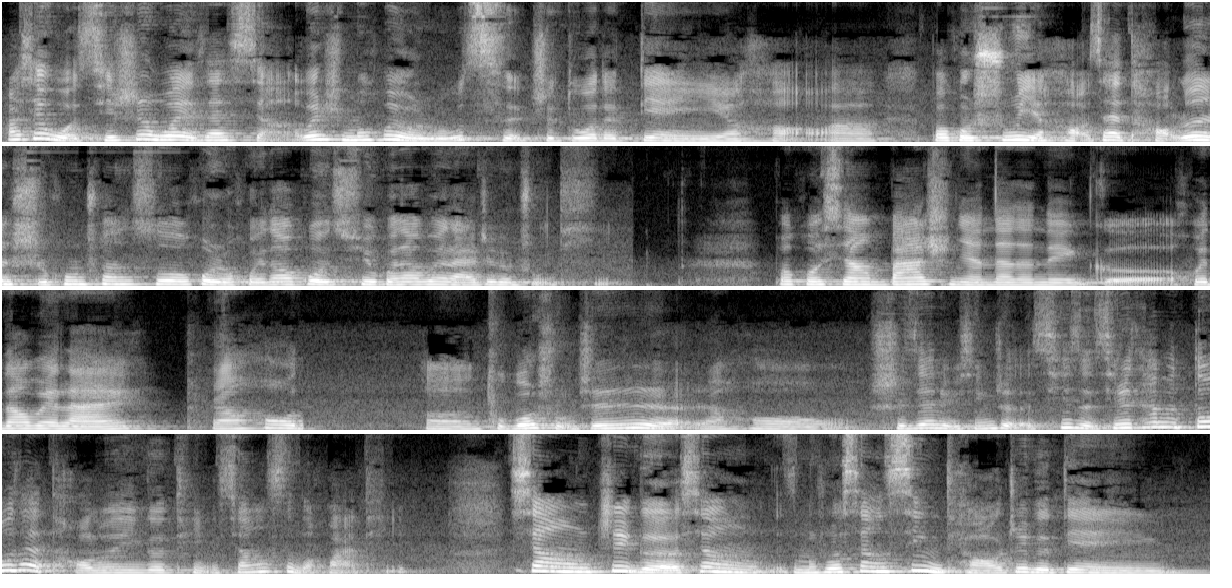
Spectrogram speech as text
而且我其实我也在想，为什么会有如此之多的电影也好啊，包括书也好，在讨论时空穿梭或者回到过去、回到未来这个主题。包括像八十年代的那个《回到未来》，然后，嗯，《土拨鼠之日》，然后《时间旅行者的妻子》，其实他们都在讨论一个挺相似的话题。像这个，像怎么说，像《信条》这个电影，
